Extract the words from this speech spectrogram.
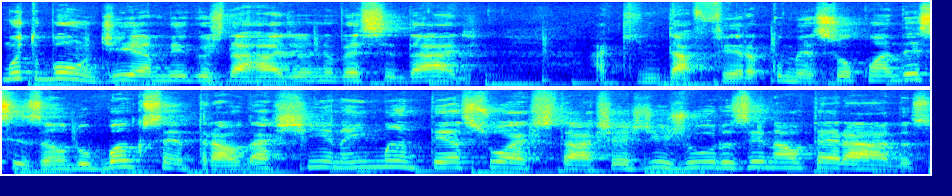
Muito bom dia, amigos da Rádio Universidade. A quinta-feira começou com a decisão do Banco Central da China em manter as suas taxas de juros inalteradas,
